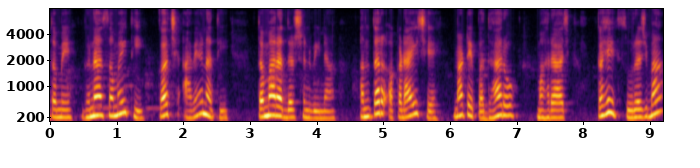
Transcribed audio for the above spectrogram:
તમે ઘણા સમયથી કચ્છ આવ્યા નથી. તમારા દર્શન વિના અંતર અકળાય છે. માટે પધારો, મહારાજ. કહે, સૂરજબા,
